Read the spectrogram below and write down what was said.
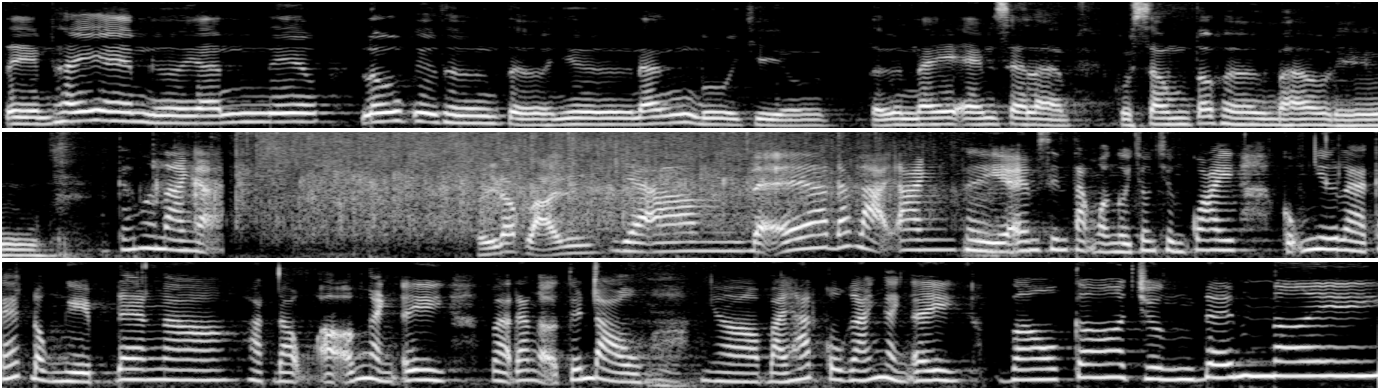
Tìm thấy em người anh yêu, Lúc yêu thương tựa như nắng buổi chiều. Từ nay em sẽ làm cuộc sống tốt hơn bao điều. Cảm ơn anh ạ thủy đáp lại đi. Dạ, để đáp lại anh thì em xin tặng mọi người trong trường quay cũng như là các đồng nghiệp đang ờ, hoạt động ở ngành y và đang ở tuyến đầu. Nhờ bài hát cô gái ngành y. Vào ca chừng đêm nay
